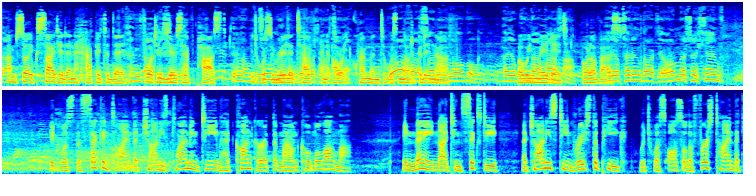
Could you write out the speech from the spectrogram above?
I'm so excited and happy today. 40 years have passed. It was really tough and our equipment was not good enough. But we made it, all of us. It was the second time that Chinese climbing team had conquered the Mount Qomolangma. In May 1960, a Chinese team reached the peak, which was also the first time that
